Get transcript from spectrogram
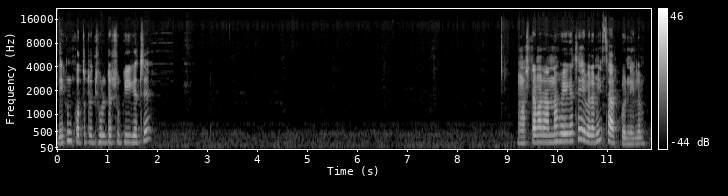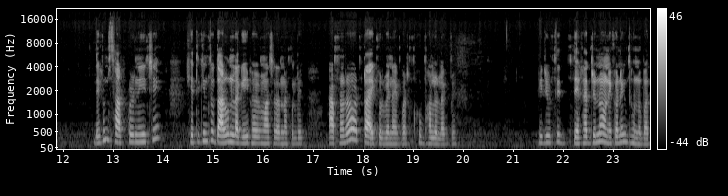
দেখুন কতটা ঝোলটা শুকিয়ে গেছে। মাছটা আমার রান্না হয়ে গেছে, এবার আমি সার্ভ করে নিলাম। দেখুন, সার্ভ করে নিয়েছি। খেতে কিন্তু দারুণ লাগে এইভাবে মাছ রান্না করলে। আপনারাও ট্রাই করবেন একবার, খুব ভালো লাগবে। ভিডিওটি দেখার জন্য অনেক অনেক ধন্যবাদ।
